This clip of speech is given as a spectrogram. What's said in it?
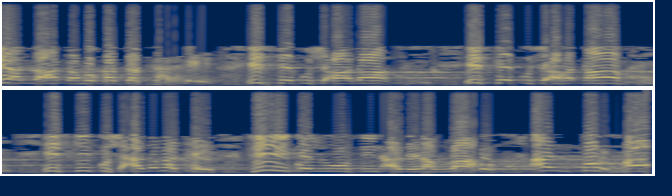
یہ اللہ کا مقدس گھر ہے، اس کے کچھ آداب ہیں، اس کے کچھ احکام ہیں، اس کی کچھ عظمت ہے۔ فی اضر اللہ انترفا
